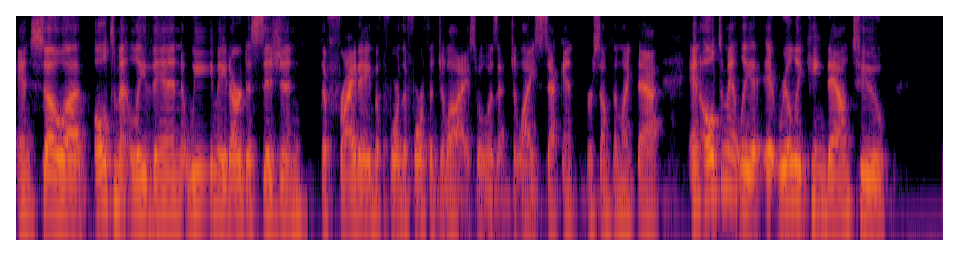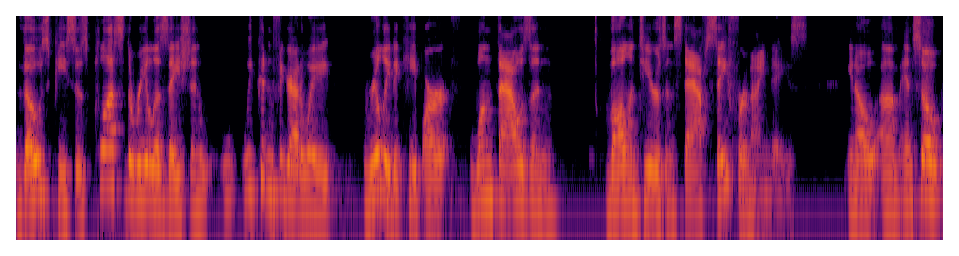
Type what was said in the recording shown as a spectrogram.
And so uh, ultimately, then we made our decision the Friday before the 4th of July. So what was that, July 2nd or something like that? And ultimately, it really came down to those pieces plus the realization we couldn't figure out a way really to keep our 1000 volunteers and staff safe for nine days you know um, and so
